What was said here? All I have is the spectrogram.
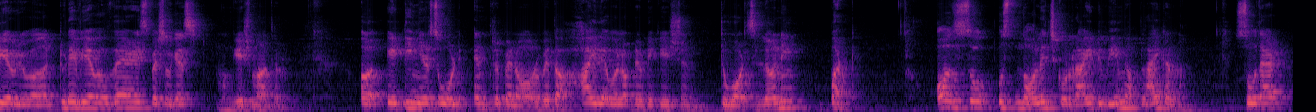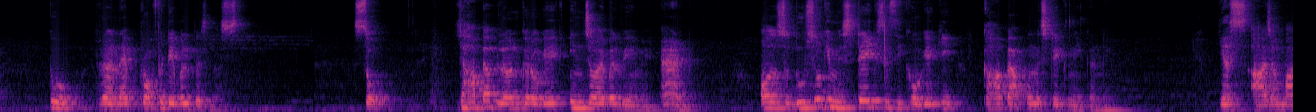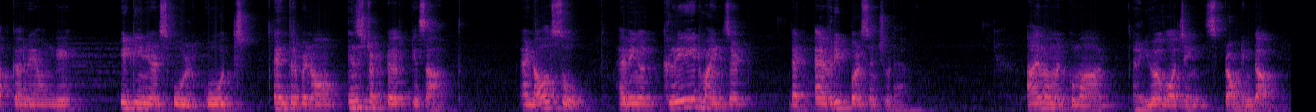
Hey everyone, today we have a very special guest, Mangesh Mathur, a 18 years old entrepreneur with a high level of dedication towards learning but also उस knowledge को right way में apply करना so that to run a profitable business. So यहाँ पे आप learn करोगे एक enjoyable वे में एंड ऑल्सो दूसरों की मिस्टेक से सीखोगे कि कहाँ पे आपको मिस्टेक नहीं करनी? यस yes, आज हम बात कर रहे होंगे 18 years old coach entrepreneur instructor के साथ and also having a great mindset that every person should have I am Aman Kumar and you are watching sprouting dog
